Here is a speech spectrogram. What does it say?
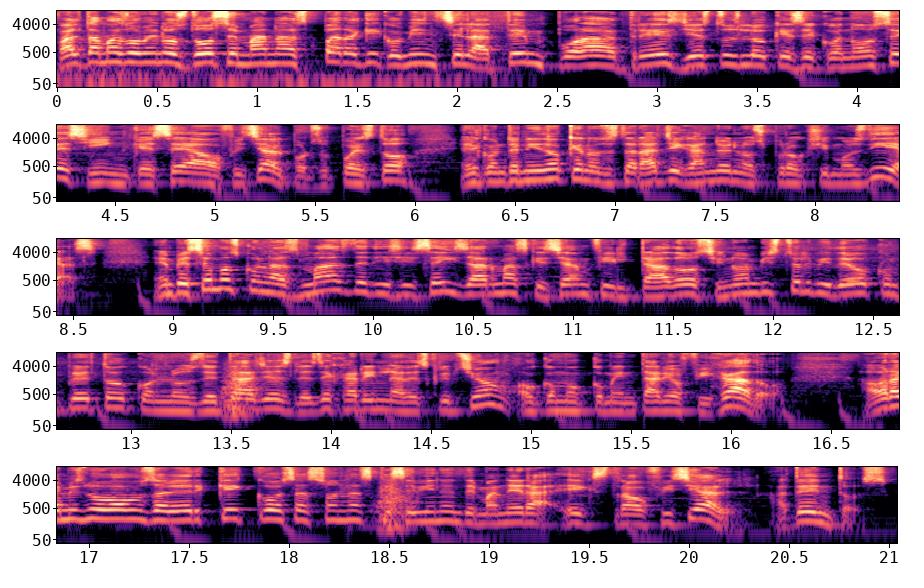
Falta más o menos dos semanas para que comience la temporada 3 y esto es lo que se conoce sin que sea oficial, por supuesto, el contenido que nos estará llegando en los próximos días. Empecemos con las más de 16 armas que se han filtrado, si no han visto el video completo con los detalles les dejaré en la descripción o como comentario fijado. Ahora mismo vamos a ver qué cosas son las que se vienen de manera extraoficial, atentos.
